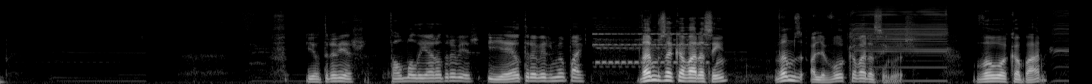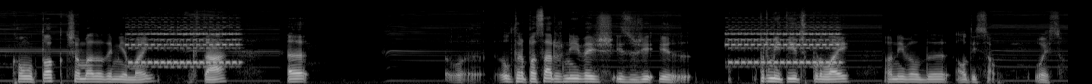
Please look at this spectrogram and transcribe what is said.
e outra vez, está-me a ligar outra vez. E é outra vez meu pai. Vamos acabar assim. Vamos, olha, vou acabar assim hoje. Vou acabar com o toque de chamada da minha mãe que está a ultrapassar os níveis exigi- eh, permitidos por lei ao nível de audição. Ouçam.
